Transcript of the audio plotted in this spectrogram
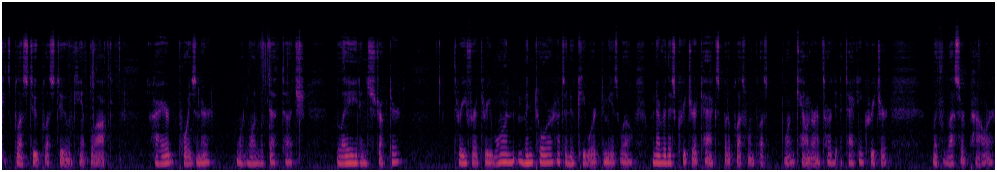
Gets plus 2, plus 2, and can't block. Hired Poisoner, 1 1 with Death Touch. Blade Instructor, 3 for 3 1. Mentor, that's a new keyword to me as well. Whenever this creature attacks, put a plus 1 plus 1 counter on target attacking creature with lesser power.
